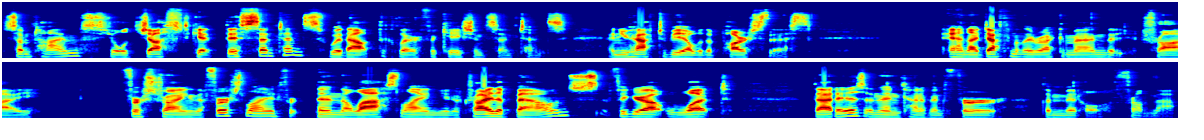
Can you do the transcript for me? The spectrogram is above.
Sometimes you'll just get this sentence without the clarification sentence, and you have to be able to parse this. And I definitely recommend that you try first trying the first line, for, then the last line, you know, try the bounds, figure out what that is, and then kind of infer the middle from that.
